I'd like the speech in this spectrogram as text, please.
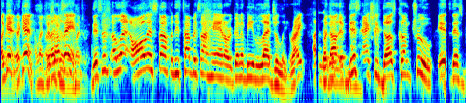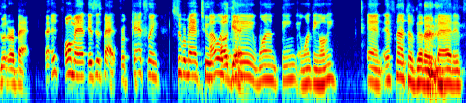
Again, again. Allegedly. That's what I'm saying. Allegedly. This is a all this stuff and these topics on hand are going to be allegedly, right? But now, if this actually does come true, is this good or bad? Eh, it's- oh man, is this bad for canceling Superman 2 I would again? say one thing and one thing only, and it's not just good or bad. It's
